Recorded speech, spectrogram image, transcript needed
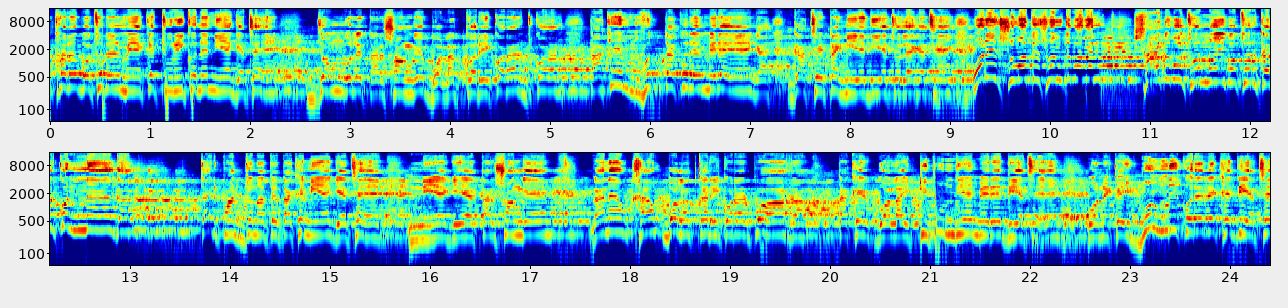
আঠারো বছরের মেয়েকে চুরি করে নিয়ে গেছে, জঙ্গলে তার সঙ্গে বলাৎকারি করার করার, তাকে হত্যা করে মেরে গাছে টাঙিয়ে দিয়ে চলে গেছে। অনেক সময় শুনতে পাবেন সাত বছর, নয় বছরকার কন্যা চার পাঁচ জনাতে তাকে নিয়ে গেছে। নিয়ে গিয়ে তার সঙ্গে গানে বলাৎকারি করার পর তাকে গলায় টিপুন দিয়ে মেরে দিয়েছে। অনেকেই বন্দি করে রেখে দিয়েছে,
